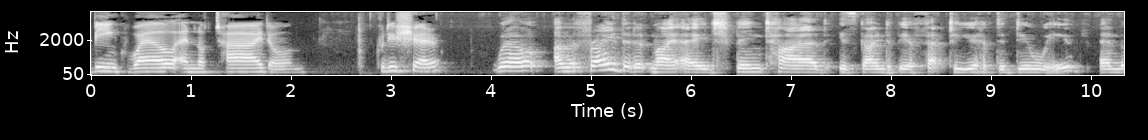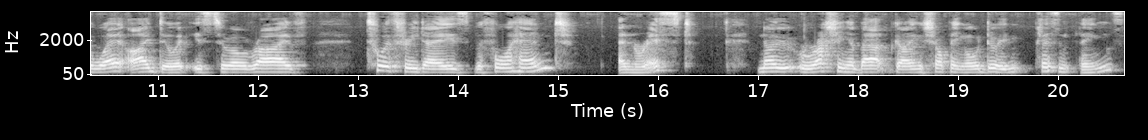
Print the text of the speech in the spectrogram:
being well and not tired? Or could you share? Well, I'm afraid that at my age, being tired is going to be a factor you have to deal with. And the way I do it is to arrive two or three days beforehand and rest. No rushing about going shopping or doing pleasant things,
